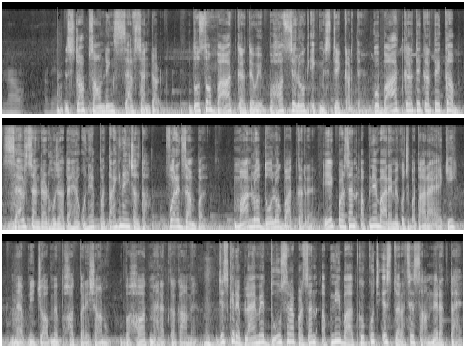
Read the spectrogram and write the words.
Now again. Stop sounding self-centered. दोस्तों, बात करते हुए बहुत से लोग एक मिस्टेक करते हैं। वो बात करते करते कब सेल्फ सेंटर्ड हो जाते हैं, उन्हें पता ही नहीं चलता। फॉर एग्ज़ाम्पल मान लो दो लोग बात कर रहे हैं। एक पर्सन अपने बारे में कुछ बता रहा है कि, मैं अपनी जॉब में बहुत परेशान हूँ, बहुत मेहनत का काम है। जिसके रिप्लाई में दूसरा पर्सन अपनी बात को कुछ इस तरह से सामने रखता है,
